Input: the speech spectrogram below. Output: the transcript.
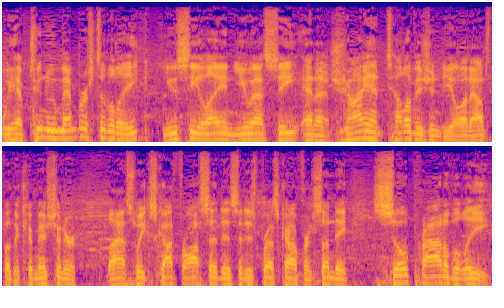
We have two new members to the league, UCLA and USC, and a giant television deal announced by the commissioner last week. Scott Frost said this at his press conference Sunday. So proud of the league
